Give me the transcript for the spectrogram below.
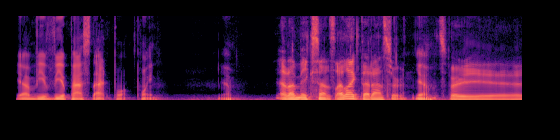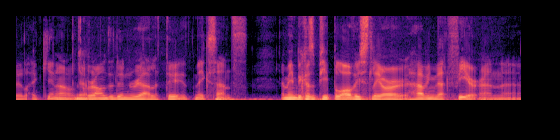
Yeah, we we are past that po- point. Yeah. Yeah, that makes sense. I like that answer. Yeah. It's very uh, like you know Yeah. grounded in reality. It makes sense. I mean, because people obviously are having that fear, and uh,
